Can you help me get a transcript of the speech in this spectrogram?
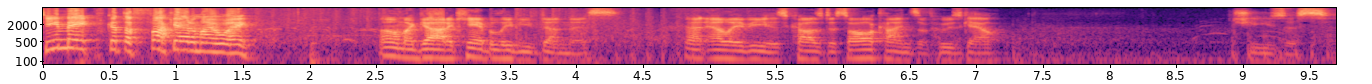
Teammate, get the fuck out of my way! Oh my god, I can't believe you've done this. That LAV has caused us all kinds of hoosgow. Jesus.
